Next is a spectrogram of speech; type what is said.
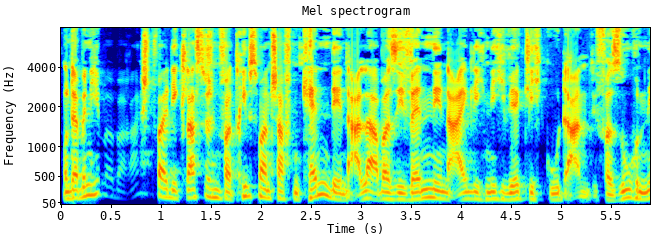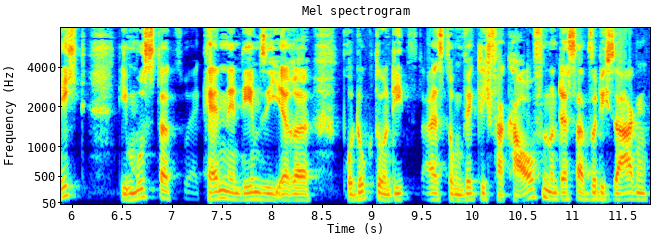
Und da bin ich immer überrascht, weil die klassischen Vertriebsmannschaften kennen den alle, aber sie wenden ihn eigentlich nicht wirklich gut an. Sie versuchen nicht, die Muster zu erkennen, indem sie ihre Produkte und Dienstleistungen wirklich verkaufen. Und deshalb würde ich sagen,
